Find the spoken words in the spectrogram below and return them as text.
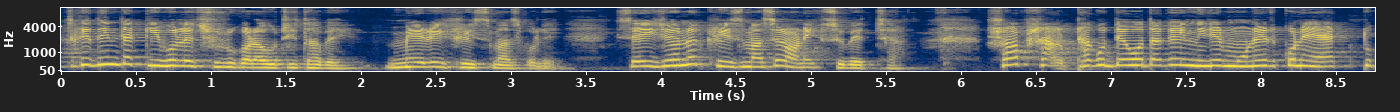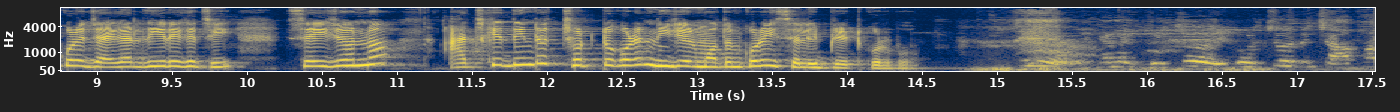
আজকের দিনটা কি বলে শুরু করা উচিত হবে? মেরি ক্রিসমাস বলে। সেই জন্য ক্রিসমাসের অনেক শুভেচ্ছা। সব ঠাকুর দেবতাকেই নিজের মনের কোণে একটু করে জায়গা দিয়ে রেখেছি। সেই জন্য আজকের দিনটা ছোট্ট করে নিজের মতন করেই সেলিব্রেট করব। এখানে ঘুরছো এই করছ একটু চা ফা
